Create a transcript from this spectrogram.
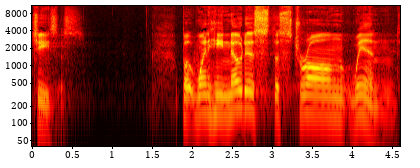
Jesus. But when he noticed the strong wind,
